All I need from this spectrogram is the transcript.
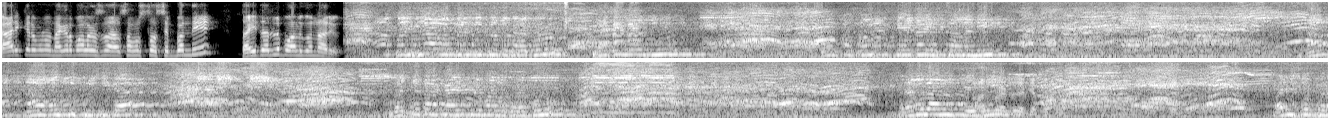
కార్యక్రమంలో నగరపాలక సంస్థ సిబ్బంది తదితరులు పాల్గొన్నారు. కేటాయించాలని నా- వంతు కృషిగా స్వచ్ఛతా కార్యక్రమాల కొరకు శ్రమదానం చేసి పరిశుభ్ర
